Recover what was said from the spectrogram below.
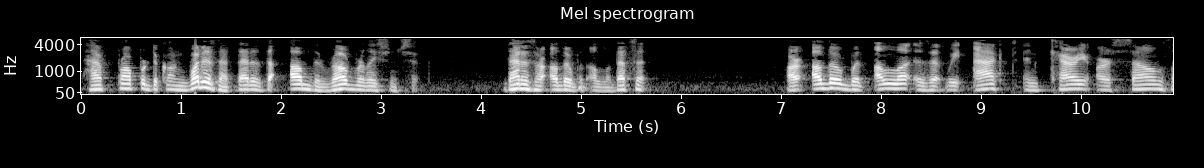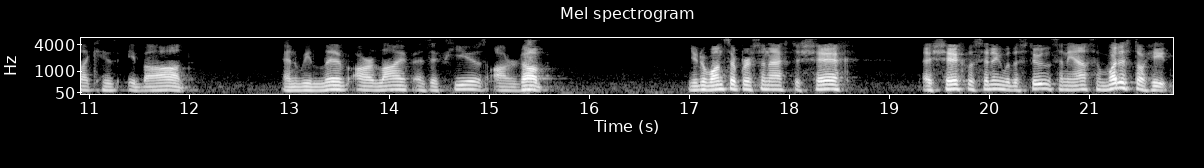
Have proper decorum. What is that? That is the ab, the Rabb relationship. That is our adab with Allah. That's it. Our adab with Allah is that we act and carry ourselves like His ibad. and we live our life as if He is our Rabb. You know, once a person asked a sheikh, a sheikh was sitting with the students and he asked him, what is Tawheed?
